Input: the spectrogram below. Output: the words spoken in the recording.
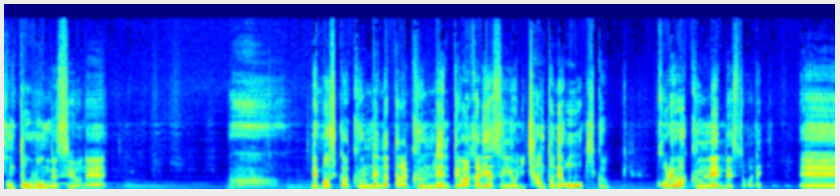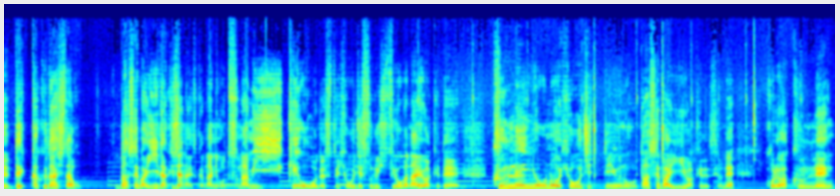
本当思うんですよね。でもしくは訓練だったら訓練って分かりやすいようにちゃんとね大きくこれは訓練ですとかね、えー、でっかく出した出せばいいだけじゃないですか。何も津波警報ですって表示する必要がないわけで訓練用の表示っていうのを出せばいいわけですよね。これは訓練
